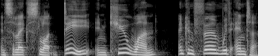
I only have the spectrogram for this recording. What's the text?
and select slot D in Q1 and confirm with Enter.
